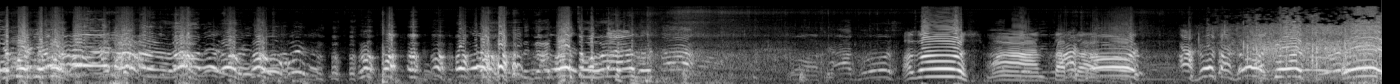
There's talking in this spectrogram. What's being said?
Jebur, jebur. Itu gacoy. Agus. Mantap dah. Agus. Agus, Agus. Eh.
